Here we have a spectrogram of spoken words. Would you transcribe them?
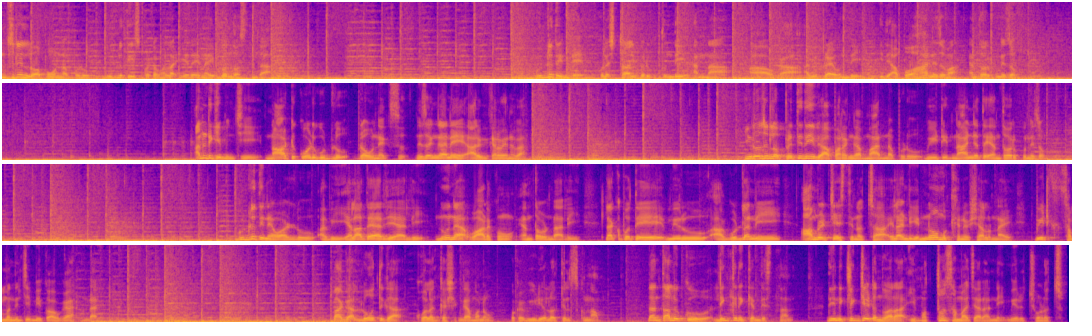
Insulin లోపం ఉన్నప్పుడు గుడ్లు తీసుకోవటం వల్ల ఏదైనా ఇబ్బంది వస్తుందా? గుడ్లు తింటే కొలెస్ట్రాల్ పెరుగుతుంది అన్న ఒక అభిప్రాయం ఉంది. ఇది అపోహ నిజమా? ఎంతవరకు నిజం? అన్నిటికీ మించి నాటుకోడి గుడ్లు బ్రౌన్ ఎగ్స్ నిజంగానే ఆరోగ్యకరమైనవా? ఈ రోజుల్లో ప్రతిదీ వ్యాపారంగా మారినప్పుడు వీటి నాణ్యత ఎంతవరకు నిజం? గుడ్లు తినేవాళ్ళు అవి ఎలా తయారు చేయాలి నూనె వాడకం ఎంత ఉండాలి లేకపోతే మీరు ఆ గుడ్లని ఆమ్లెట్ చేసి తినొచ్చా ఇలాంటి ఎన్నో ముఖ్యమైన విషయాలు ఉన్నాయి వీటికి సంబంధించి మీకు అవగాహన ఉండాలి. బాగా లోతుగా కూలంకషంగా మనం ఒక వీడియోలో తెలుసుకున్నాం. దాని తాలూకు లింక్ని కిందిస్తున్నాను దీన్ని క్లిక్ చేయడం ద్వారా ఈ మొత్తం సమాచారాన్ని మీరు చూడొచ్చు.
